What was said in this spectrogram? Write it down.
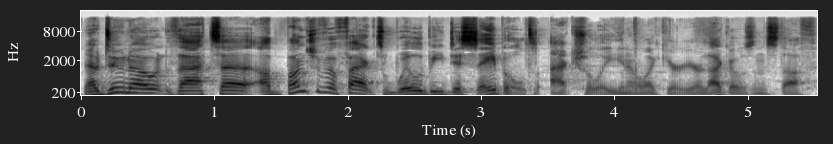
Now, do note that uh, a bunch of effects will be disabled, actually, you know, like your, your Legos and stuff.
